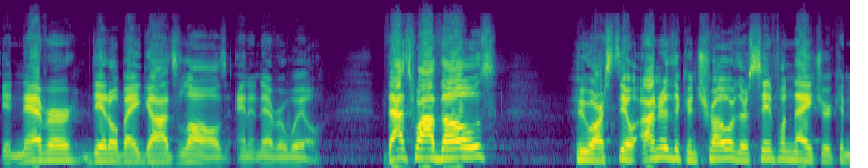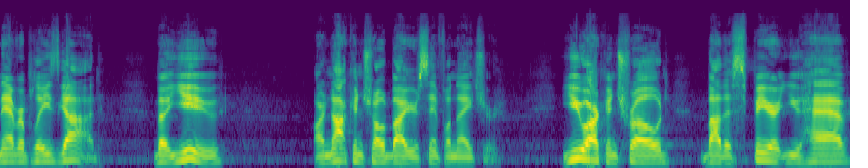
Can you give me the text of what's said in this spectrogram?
It never did obey God's laws, and it never will. That's why those who are still under the control of their sinful nature can never please God. But you are not controlled by your sinful nature. You are controlled by the Spirit you have,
